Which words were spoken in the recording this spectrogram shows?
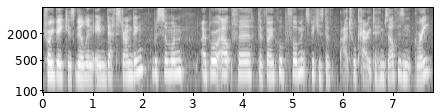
Troy Baker's villain in Death Stranding was someone I brought out for the vocal performance because the actual character himself isn't great.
